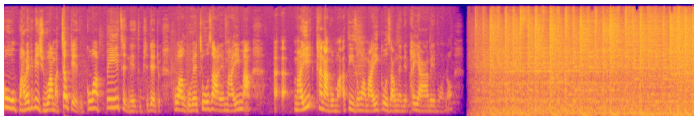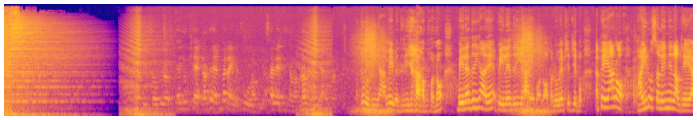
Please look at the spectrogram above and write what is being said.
ကိုဘာပဲဖြစ်ဖြစ်ယူရမှာကြောက်တဲ့သူကိုကပေးချင်တဲ့သူဖြစ်တဲ့အတွက်ကိုကကိုပဲစူးစမ်းတယ်မာကြီးမှာအအမာကြီးခန္ဓာကိုယ်မှာအတိဆုံးကမာကြီးကိုယ်ဆောင်တဲ့နဲ့ဖတ်ရပဲပေါ့နော် မေပဲတရားရတာပေါ့နော်အမေလည်းတရားရတယ်အဖေလည်းတရားရတယ်ပေါ့နော်ဘယ်လိုပဲဖြစ်ဖြစ်ပေါ့အဖေကတော့မာကြီးတို့14နှစ်လောက်တည်းက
